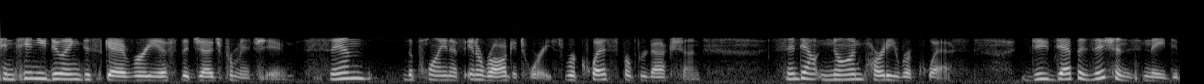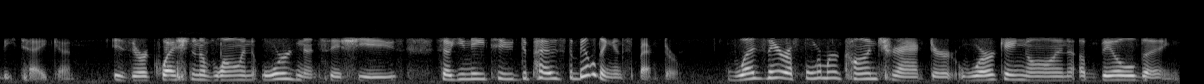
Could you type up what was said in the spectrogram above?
Continue doing discovery if the judge permits you. Send the plaintiff interrogatories, requests for production. Send out non party requests. Do depositions need to be taken? Is there a question of law and ordinance issues? So you need to depose the building inspector. Was there a former contractor working on a building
